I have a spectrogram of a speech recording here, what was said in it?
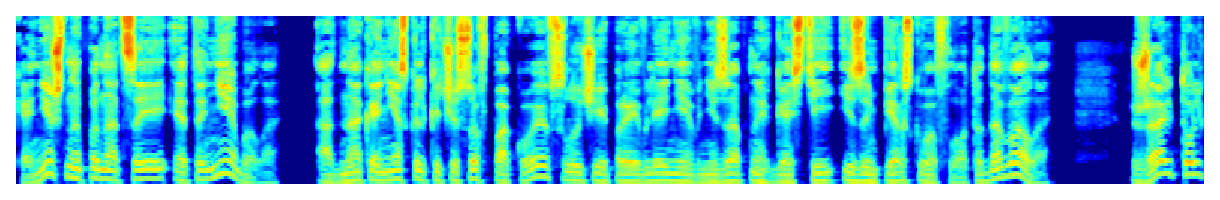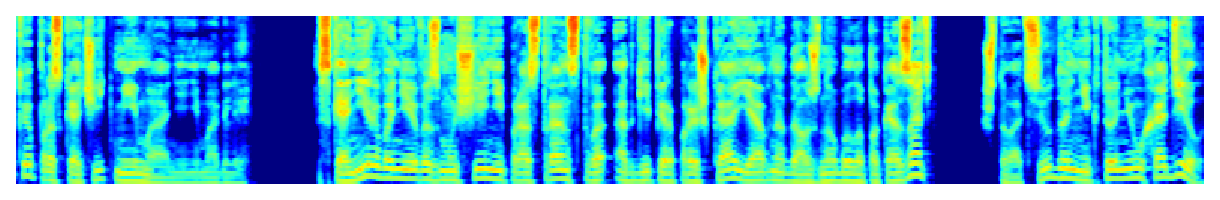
Конечно, панацеи это не было, однако несколько часов покоя в случае проявления внезапных гостей из имперского флота давало. Жаль только проскочить мимо они не могли. Сканирование возмущений пространства от гиперпрыжка явно должно было показать, что отсюда никто не уходил,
